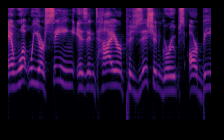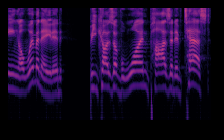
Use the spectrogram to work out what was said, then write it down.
And what we are seeing is entire position groups are being eliminated because of one positive test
